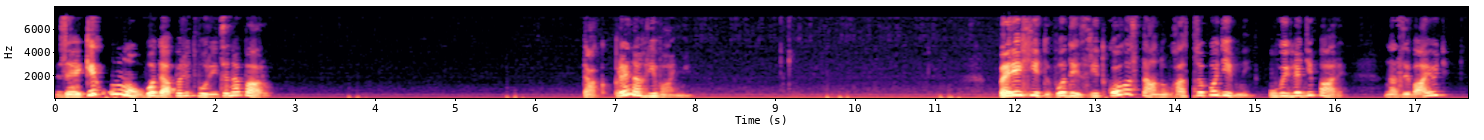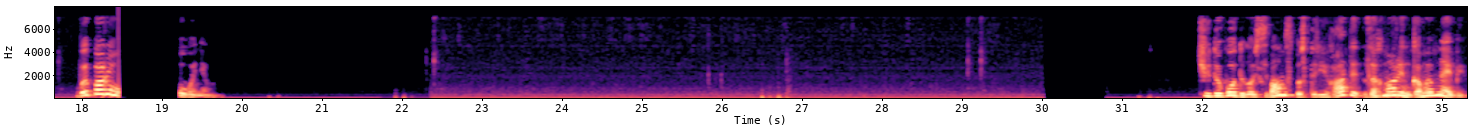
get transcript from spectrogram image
За яких умов вода перетворюється на пару? Так, при нагріванні. Перехід води з рідкого стану в газоподібний у вигляді пари називають випаровуванням. Чи доводилось вам спостерігати за хмаринками в небі?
